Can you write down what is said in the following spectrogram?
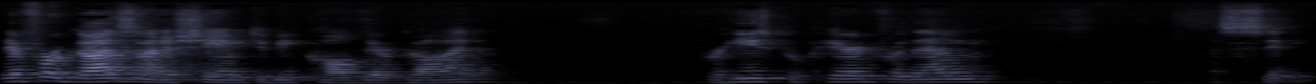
Therefore, God's not ashamed to be called their God, for he's prepared for them a city.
